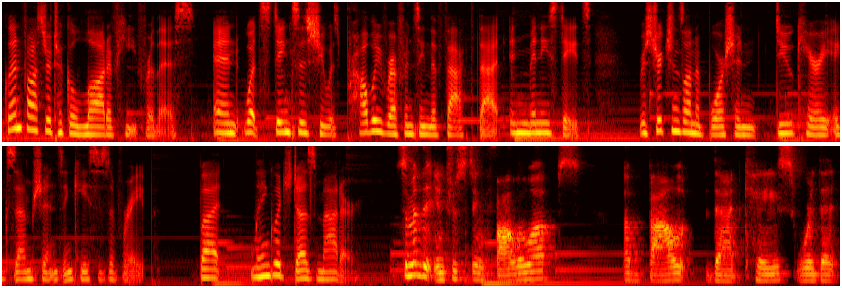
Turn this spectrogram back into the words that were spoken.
Glenn Foster took a lot of heat for this, and what stinks is she was probably referencing the fact that in many states, restrictions on abortion do carry exemptions in cases of rape. But language does matter. Some of the interesting follow ups about that case were that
